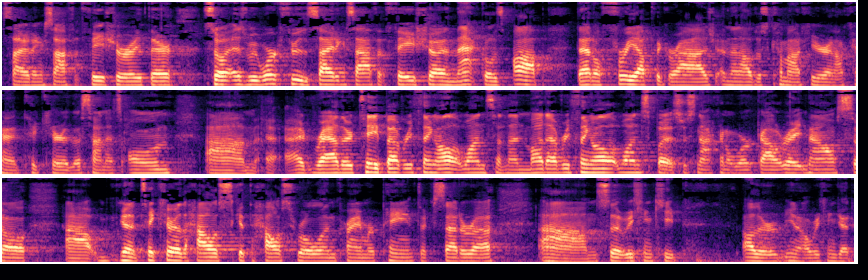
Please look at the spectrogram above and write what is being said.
siding soffit fascia right there. So as we work through the siding soffit fascia and that goes up, That'll free up the garage and then I'll just come out here and I'll kind of take care of this on its own. Um, I'd rather tape everything all at once and then mud everything all at once, but it's just not gonna work out right now. So uh, I'm gonna take care of the house, get the house rolling, primer, paint, etc. Um, so that we can keep other, you know, we can get,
